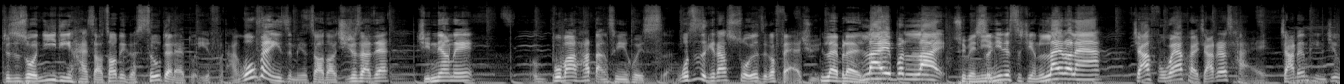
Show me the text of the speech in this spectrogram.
就是说你一定还是要找到一个手段来对付他。我反正一直没有找到，就是啥子，尽量的呃不把他当成一回事。我只是给他说有这个饭局，来不来？来不来随便你是你的事情。来了呢，加副碗筷，加点菜，加两瓶酒。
